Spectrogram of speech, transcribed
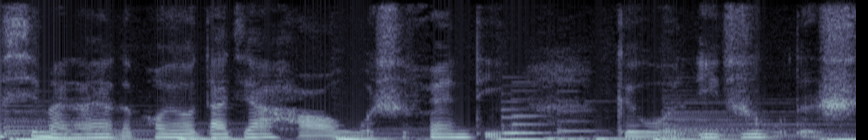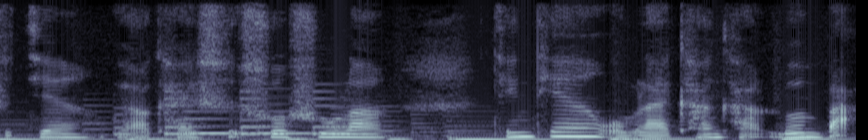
喜马拉雅的朋友，大家好，我是 Fendi，给我一支舞的时间，我要开始说书了。今天我们来侃侃伦巴。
